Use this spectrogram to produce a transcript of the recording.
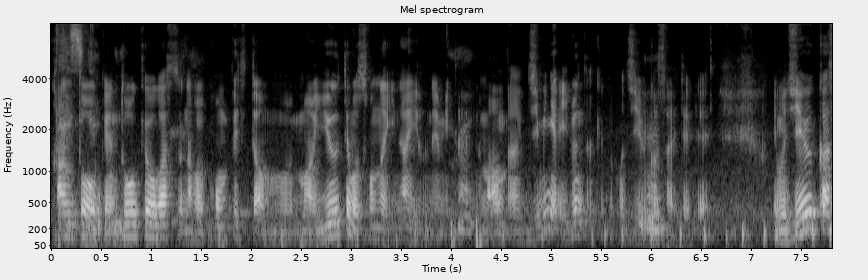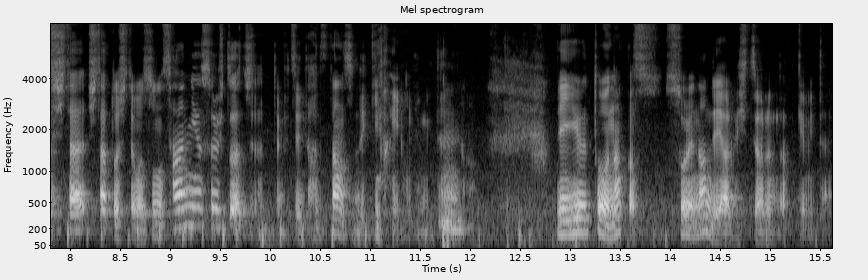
関東圏東京ガスなんかコンペティターもまあ言うてもそんないないよねみたいな、はい、まあ、地味にはいるんだけど、まあ、自由化されてて、うん、でも自由化したしたとしてもその参入する人たちだって別に脱炭素できないよねみたいな、うん、で言うとなんかそれなんでやる必要あるんだっけみたい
